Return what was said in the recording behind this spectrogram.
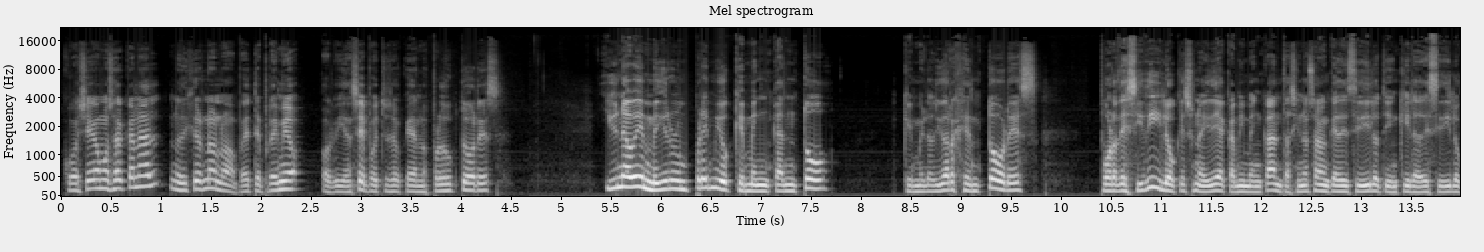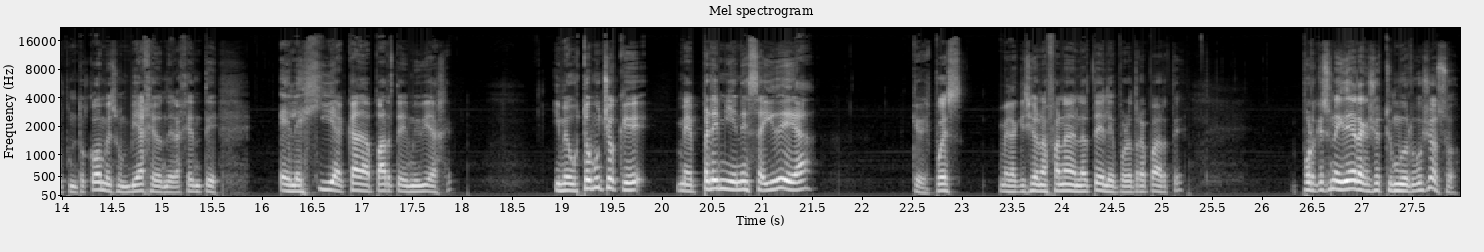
Cuando llegamos al canal nos dijeron, no, no, pues este premio, olvídense, pues esto se lo quedan los productores. Y una vez me dieron un premio que me encantó, que me lo dio Argentores, por Decidilo, que es una idea que a mí me encanta. Si no saben qué es Decidilo, tienen que ir a decidilo.com. Es un viaje donde la gente elegía cada parte de mi viaje. Y me gustó mucho que me premien esa idea, que después me la quisieron afanar en la tele, por otra parte porque es una idea de la que yo estoy muy orgulloso.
